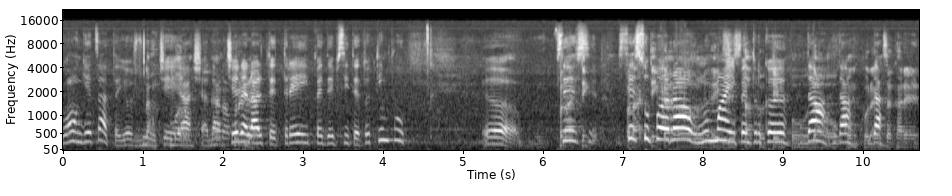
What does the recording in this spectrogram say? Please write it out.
o înghețată, eu știu da, ce e așa, dar celelalte premiat. trei pedepsite. Tot timpul uh, Practic, se, se supărau numai pentru că timpul, da, da, o da, concurență da. care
